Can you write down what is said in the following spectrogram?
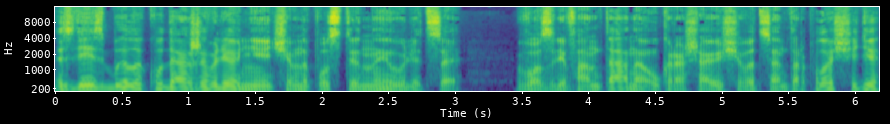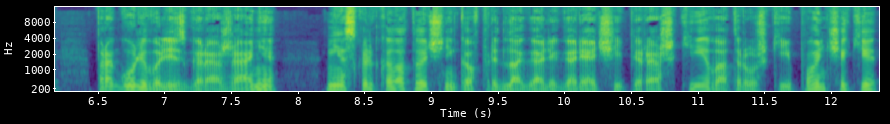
Здесь было куда оживленнее, чем на пустынной улице. Возле фонтана, украшающего центр площади, прогуливались горожане, несколько лоточников предлагали горячие пирожки, ватрушки и пончики,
